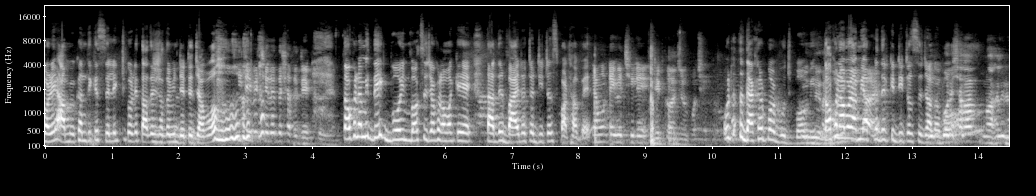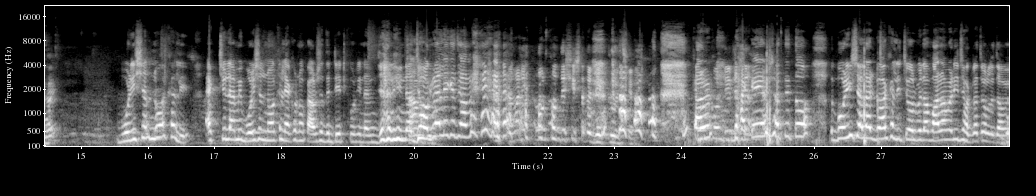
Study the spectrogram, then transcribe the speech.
করে আমি ওখান থেকে সিলেক্ট করে তাদের সাথে আমি ডেটে যাব। ছেলেদের সাথে ডেট তখন আমি দেখব ইনবক্সে যখন আমাকে তাদের বায়োডাটা ডিটেলস পাঠাবে। কেমন টাইপের ছেলে ডেট ওটা তো দেখার পর বুঝব আমি। তখন আবার আমি আপনাদেরকে ডিটেলসে জানাব। বরিশাল নোয়াখালীর হয়? বরিশাল নোয়াখালী? অ্যাকচুয়ালি আমি বরিশাল নোয়াখালী এখনও কারোর সাথে ডেট করি না আমি জানি না। ঝগড়া লেগে যাবে। মানে কোন কোন দেশের সাথে ডেট করেছেন? কারণ ঢাকাইয়ের সাথে তো বরিশাল আর নোয়াখালী চলবে না মারামারি ঝগড়া চলে যাবে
